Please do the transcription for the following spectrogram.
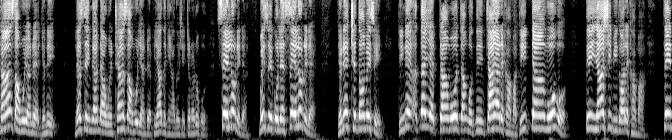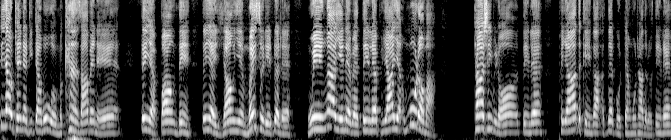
ထမ်းဆောင်ဖို့ရန်အတွက်ယနေ့လက်ဆင့်ကမ်းတာဝန်ထမ်းဆောင်ဖို့ရန်အတွက်ဘုရားသခင်အားလို့ရှိရင်ကျွန်တော်တို့ကိုစေလွတ်နေတယ်မိတ်ဆွေကိုလည်းစေလွတ်နေတယ်ယနေ့ချစ်တော်မိတ်ဆွေ ဒီနေ့အသက်ရဲ့တန်ဖိုးအကြောင်းကိုသင်ကြားရတဲ့ခါမှာဒီတန်ဖိုးကိုသင်ရရှိပြီးသွားတဲ့ခါမှာသင်တယောက်ထဲနဲ့ဒီတန်ဖိုးကိုမခံစားဘဲနဲ့သင်ရဲ့ပေါင်းသင်သင်ရဲ့ရောင်ရင်မိတ်ဆွေတွေအတွက်လည်းဝင်ငှရင်းနဲ့ပဲသင်လည်းဖရားရဲ့အမှုတော်မှာထားရှိပြီးတော့သင်လည်းဖရားသခင်ကအသက်ကိုတန်ဖိုးထားတယ်လို့သင်လည်း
